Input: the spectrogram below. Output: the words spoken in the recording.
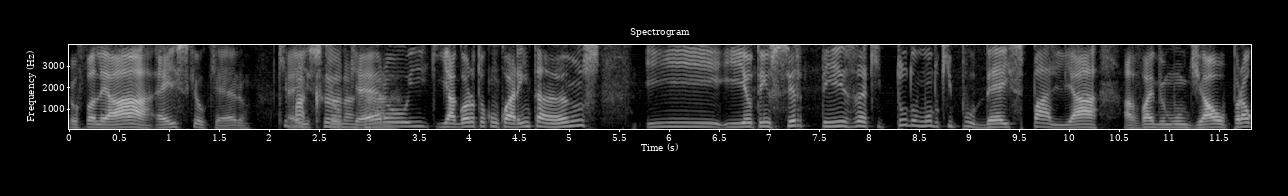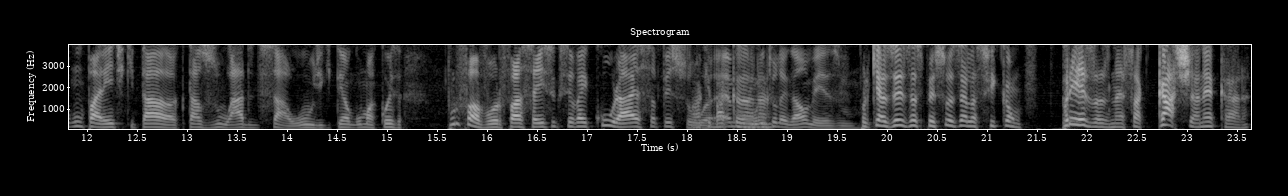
eu falei, ah, é isso que eu quero. Que é bacana, isso que eu quero. E, e agora eu tô com 40 anos E, e eu tenho certeza que todo mundo que puder espalhar a vibe mundial para algum parente que tá, que tá zoado de saúde, que tem alguma coisa, por favor, faça isso que você vai curar essa pessoa. Ah, que bacana. É muito legal mesmo. Porque às vezes as pessoas elas ficam presas nessa caixa, né, cara?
